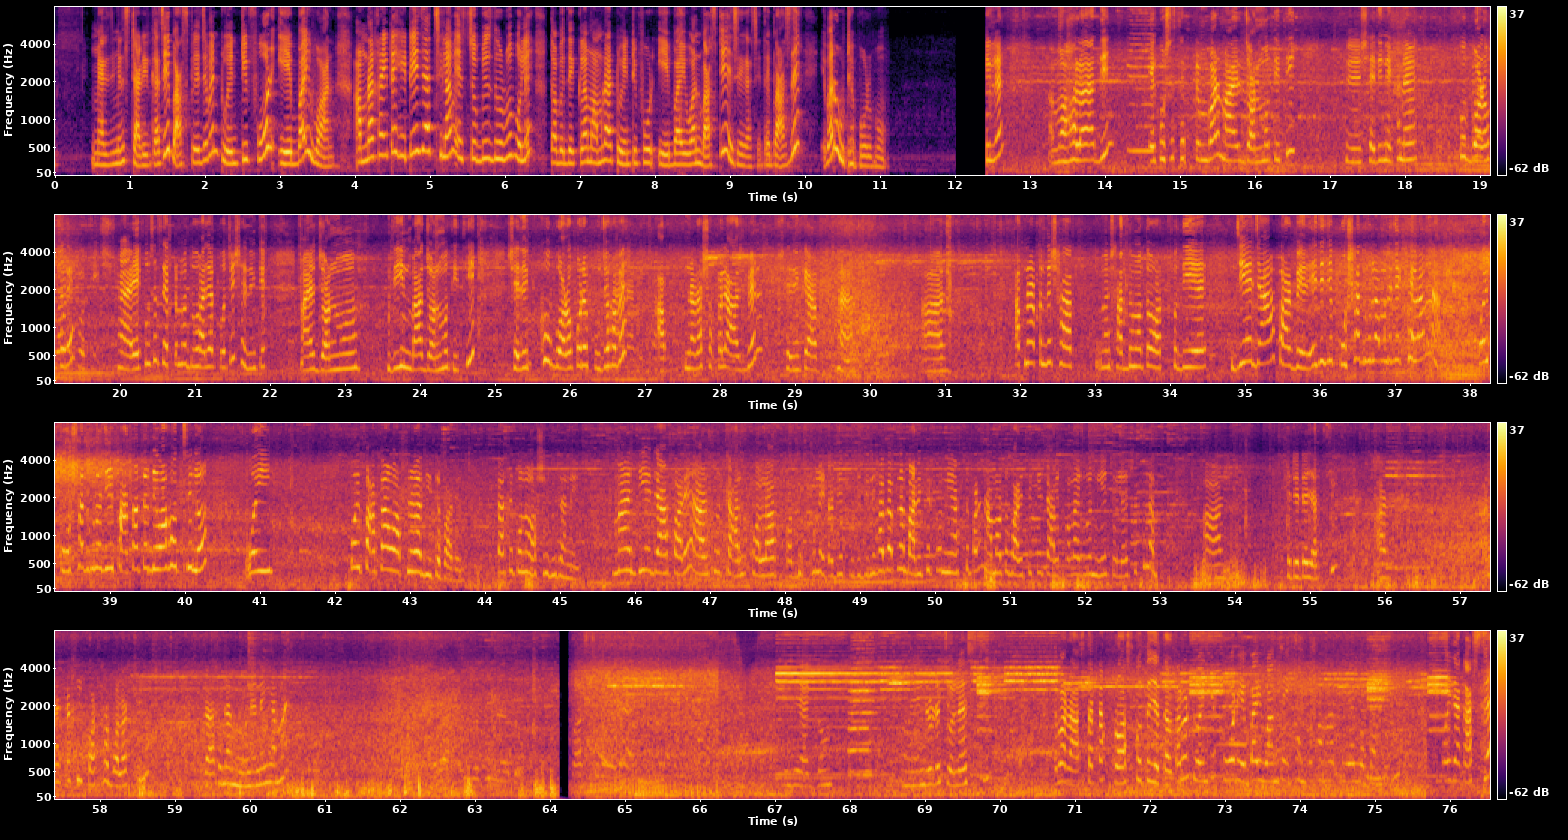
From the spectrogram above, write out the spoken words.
ম্যানেজমেন্ট স্টাডির কাছেই বাস পেয়ে যাবেন twenty four A by one. আমরা খানিকটা হেঁটেই যাচ্ছিলাম এস চব্বিশ ধরবো বলে তবে দেখলাম আমরা twenty four A by one বাসটি এসে গেছে তাই বাসে এবার উঠে পড়ব। নিলেন মহালয়ার দিন একুশে সেপ্টেম্বর মায়ের জন্মতিথি সেদিন এখানে খুব বড় করে। হ্যাঁ একুশে সেপ্টেম্বর দু হাজার পঁচিশ সেদিনকে মায়ের জন্মদিন বা জন্মতিথি সেদিন খুব বড় করে পুজো হবে। আপনারা সকালে আসবেন, সেদিনকে হ্যাঁ। আর আপনারা আপনাদের সাধ্য সাধ্যমতো অর্থ দিয়ে যে যা পারবেন। এই যে যে প্রসাদগুলো আমরা যে খেলাম না, ওই প্রসাদগুলো যে পাতাতে দেওয়া হচ্ছিল, ওই ওই পাতাও আপনারা দিতে পারেন। তাতে কোনো অসুবিধা নেই। মানে দিয়ে যা পারে, আর তো চাল, কলা পদ্ম ফুল, এটা দিয়ে পুজো দিলে হবে। আপনার বাড়ি থেকেও নিয়ে আসতে পারেন। আমরা তো বাড়ি থেকে চাল, কলা এগুলো নিয়ে চলে এসেছিলাম। আর হেঁটে হেঁটে যাচ্ছি। আর আর একটা কি কথা বলার ছিল? এখন আর মনে নেই আমার একদম মেন রোডে চলে এসেছি। এবার রাস্তাটা ক্রস করতে যেতে হবে। তারপর twenty four A by one এখান থেকে আমরা পেয়ে যেতাম। ওই দেখ আসছে।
